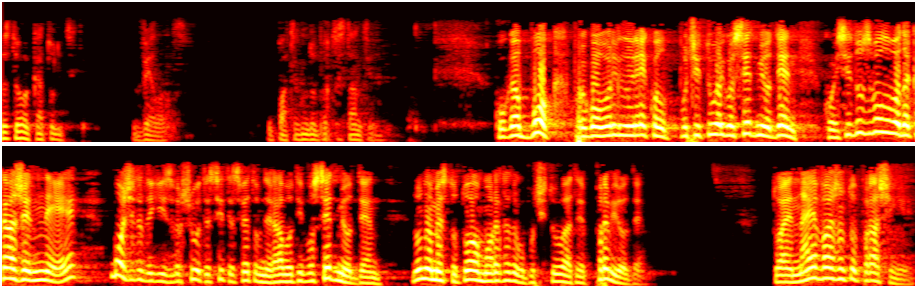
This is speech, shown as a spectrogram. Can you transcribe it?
Затоа католиците велат, упатено до протестантите. Кога Бог проговорил и рекол, почитувај го седмиот ден, кој си дозволува да каже не, можете да ги извршувате сите световни работи во седмиот ден, но наместо тоа морате да го почитувате првиот ден. Тоа е најважното прашање,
